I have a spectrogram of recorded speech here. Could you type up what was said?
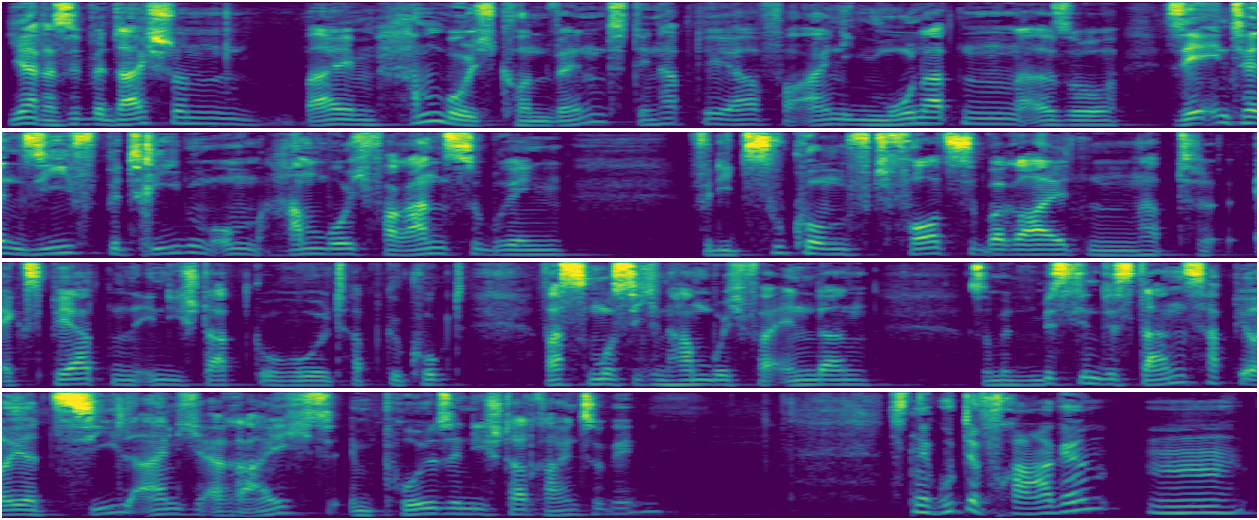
Ja, da sind wir gleich schon beim Hamburg-Konvent. Den habt ihr ja vor einigen Monaten also sehr intensiv betrieben, um Hamburg voranzubringen, für die Zukunft vorzubereiten, habt Experten in die Stadt geholt, habt geguckt, was muss sich in Hamburg verändern. So mit ein bisschen Distanz habt ihr euer Ziel eigentlich erreicht, Impulse in die Stadt reinzugeben? Das ist eine gute Frage. Mm,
